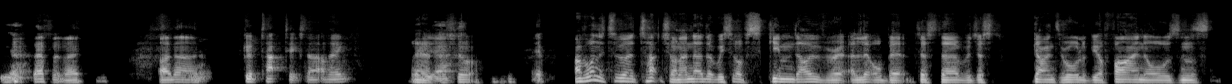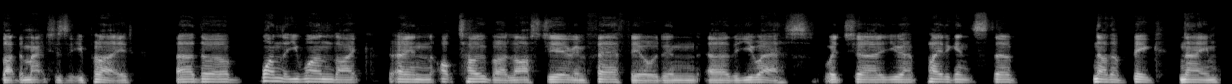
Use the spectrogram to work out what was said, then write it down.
Yeah. Definitely, I know. Good tactics, that I think. Yeah, Yeah. for sure. I wanted to uh, touch on. I know that we sort of skimmed over it a little bit. Just uh, we're just going through all of your finals and like the matches that you played. Uh, the one that you won like in October last year in Fairfield in uh, the US, which uh, you have played against uh, another big name,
